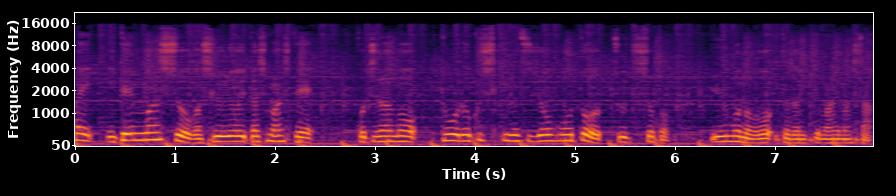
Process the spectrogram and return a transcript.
はい、移転抹消が終了いたしまして、こちらの登録識別情報等通知書というものをいただいてまいりました。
